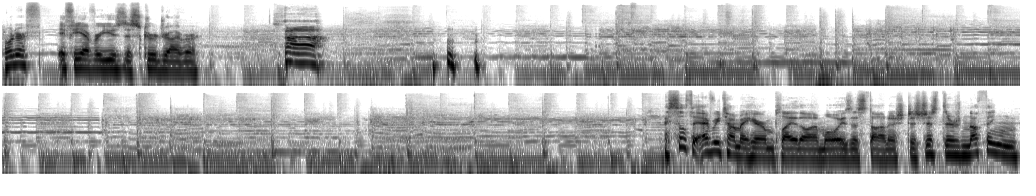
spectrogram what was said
I wonder if, if he ever used a screwdriver. Ha! I still think every time I hear him play, though, I'm always astonished. It's just there's nothing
